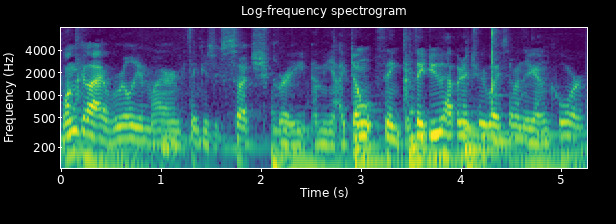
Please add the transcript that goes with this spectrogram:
one guy I really admire and think is such great. I mean, I don't think if they do happen to trade away some of their young core,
